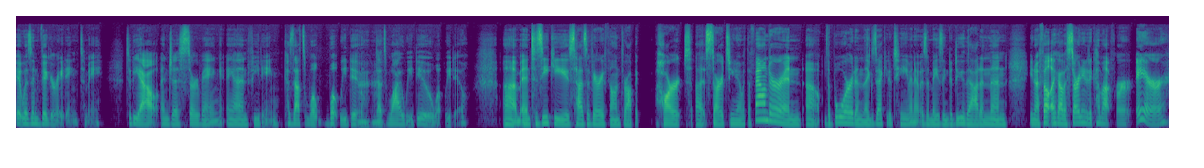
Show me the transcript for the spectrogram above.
it was invigorating to me to be out and just serving and feeding because that's what, what we do. That's why we do what we do. Um, and Taziki's has a very philanthropic heart. Uh, it starts, you know, with the founder and uh, the board and the executive team, and it was amazing to do that. And then, you know, I felt like I was starting to come up for air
